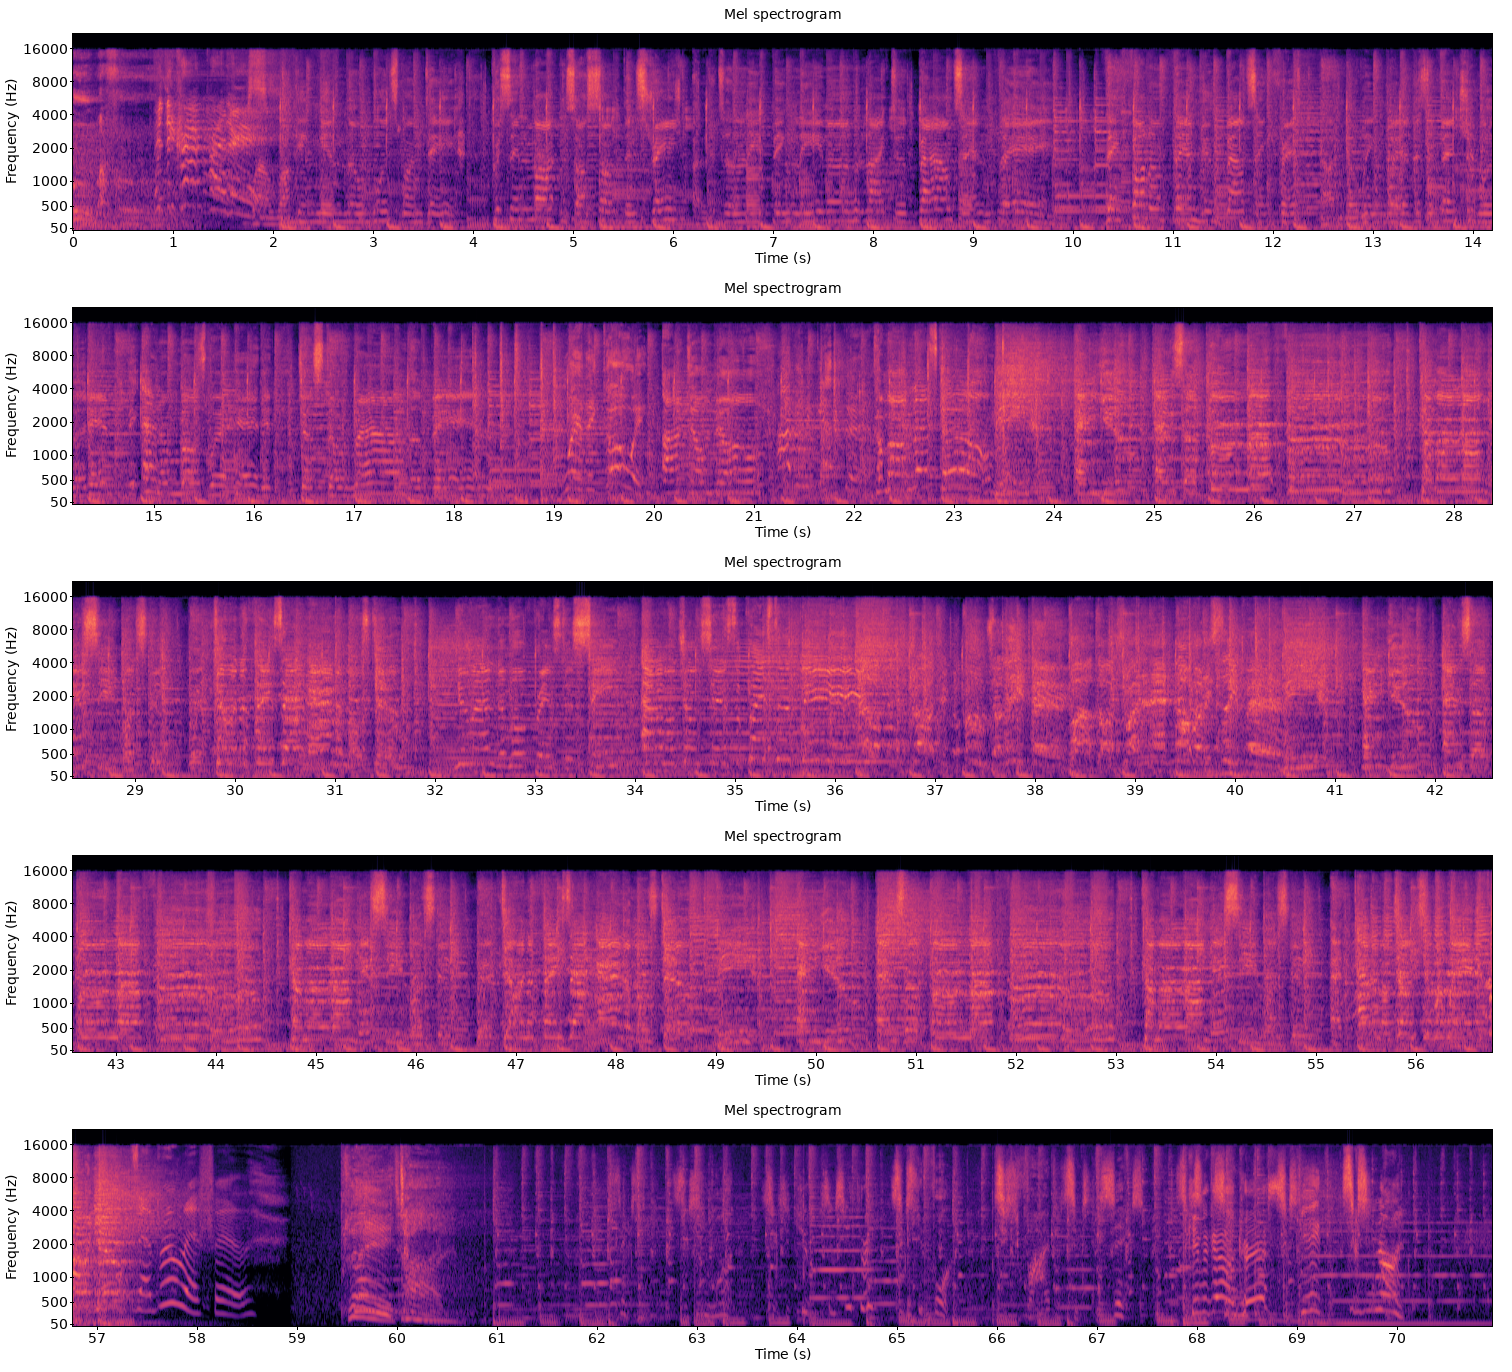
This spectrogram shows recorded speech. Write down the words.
With the Kratt Brothers! While walking in the woods one day, Chris and Martin saw something strange. A little leaping lemur who liked to bounce and play. They followed their new bouncing friend, not knowing where this adventure would end. The animals were headed just around the bend. Where are they going? I don't know. How do we get there? Come on, let's Playtime. 60, 61, 62, 63, 64, 65, 66. Keep it going, Chris. 68, 69,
